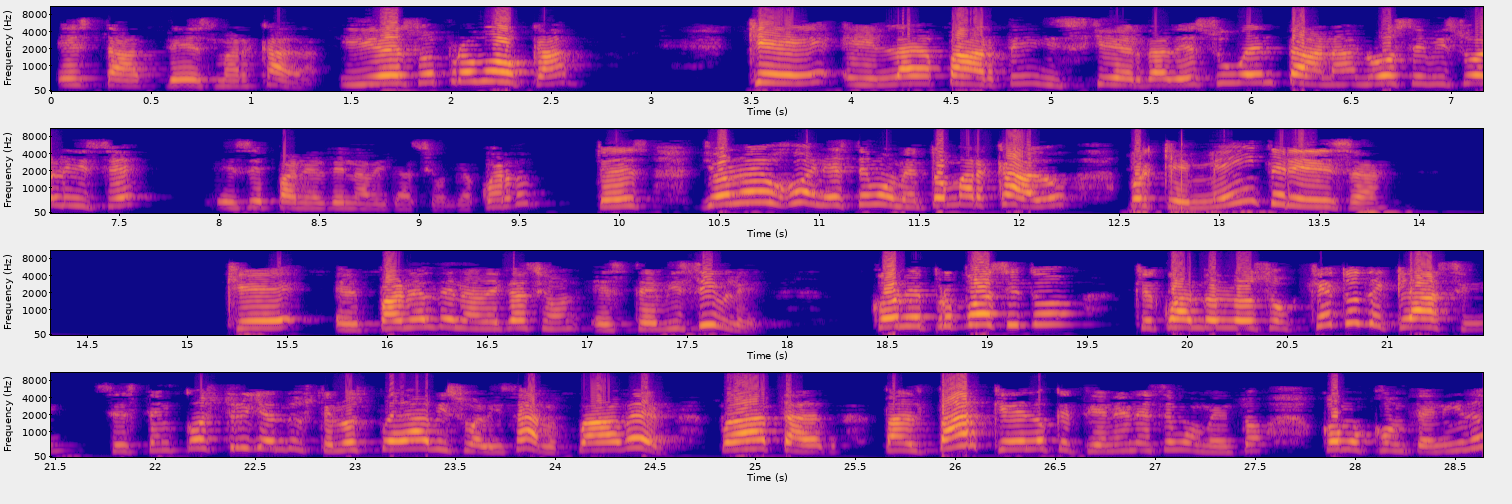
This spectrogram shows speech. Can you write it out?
está desmarcada. Y eso provoca que en la parte izquierda de su ventana no se visualice ese panel de navegación, ¿de acuerdo? Entonces, yo lo dejo en este momento marcado porque me interesa que el panel de navegación esté visible, con el propósito que cuando los objetos de clase se estén construyendo, usted los pueda visualizar, los pueda ver, pueda palpar qué es lo que tiene en ese momento como contenido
